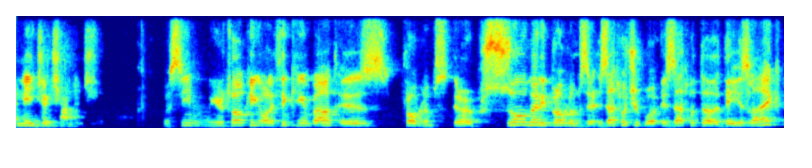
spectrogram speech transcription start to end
a major challenge. Wasim, you're talking, all I'm thinking about is problems. There are so many problems there. Is that what you is that what the day is like?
